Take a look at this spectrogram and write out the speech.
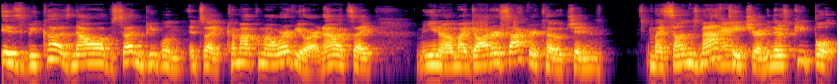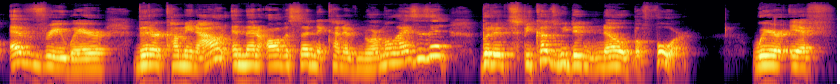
is because now all of a sudden people it's like come out come out wherever you are. Now it's like you know my daughter's soccer coach and my son's math Right. teacher. I mean there's people everywhere that are coming out and then all of a sudden it kind of normalizes it but it's because we didn't know before. Where if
